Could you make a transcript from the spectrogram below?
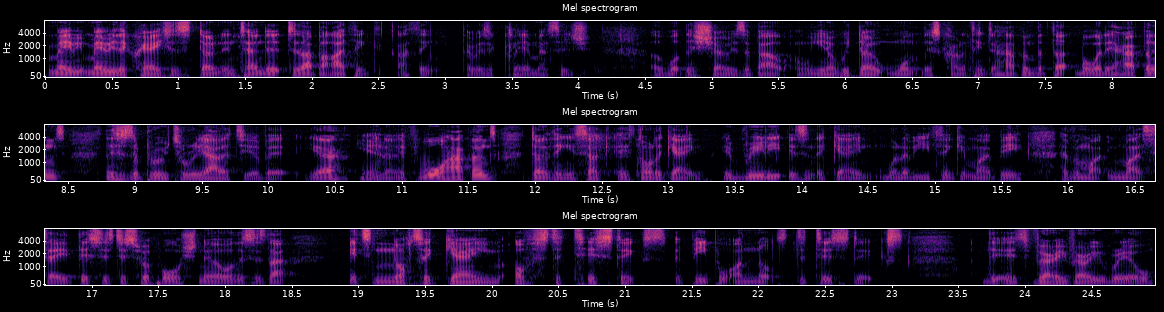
maybe maybe the creators don't intend it to that, but I think I think there is a clear message of what this show is about. You know, we don't want this kind of thing to happen, but that but when it happens, this is a brutal reality of it. Yeah. Yeah. You know, if war happens, don't think it's like it's not a game. It really isn't a game. Whatever you think it might be, everyone might you might say this is disproportionate or this is that. It's not a game of statistics. People are not statistics. It's very very real.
